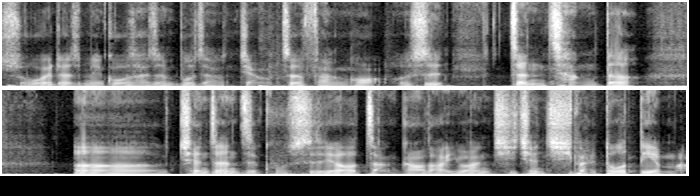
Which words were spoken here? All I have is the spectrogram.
所谓的美国财政部长讲这番话，而是正常的。呃，前阵子股市又涨高到一万七千七百多点嘛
